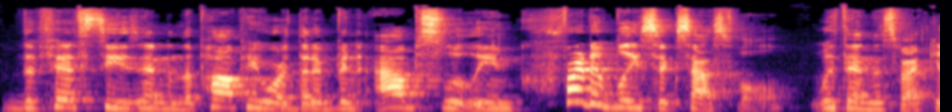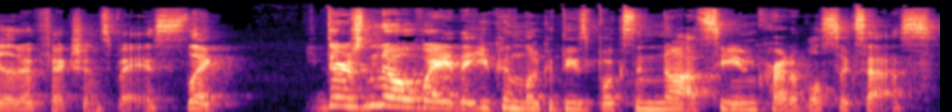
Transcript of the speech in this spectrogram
the fifth season and the Poppy War that have been absolutely incredibly successful within the speculative fiction space. Like, there's no way that you can look at these books and not see incredible success.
